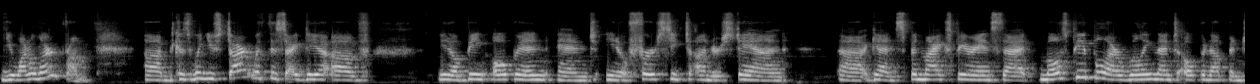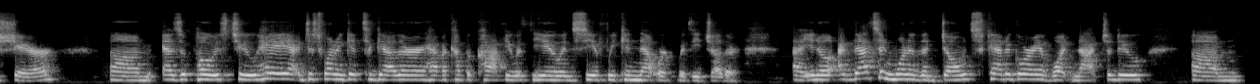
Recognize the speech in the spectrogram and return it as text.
you want to learn from. Um, because when you start with this idea of you know being open and you know first seek to understand, uh, again, it's been my experience that most people are willing then to open up and share. Um, as opposed to, hey, I just want to get together, have a cup of coffee with you, and see if we can network with each other. Uh, you know, I, that's in one of the don'ts category of what not to do. Um,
